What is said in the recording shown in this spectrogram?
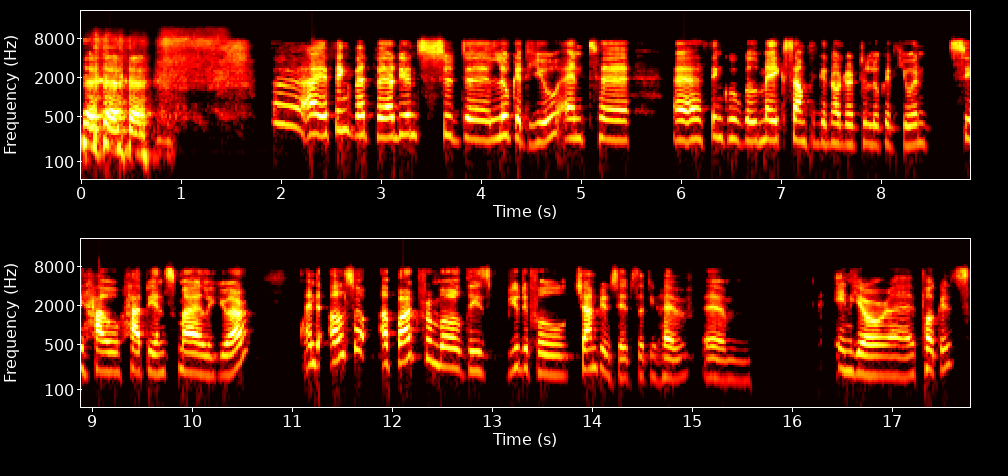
I think that the audience should uh, look at you, and uh, I think we will make something in order to look at you and see how happy and smiley you are. And also, apart from all these beautiful championships that you have um, in your uh, pockets,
